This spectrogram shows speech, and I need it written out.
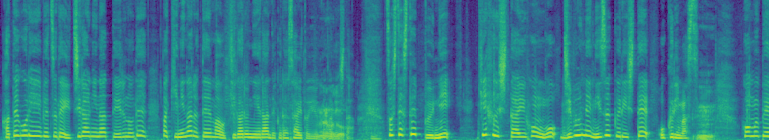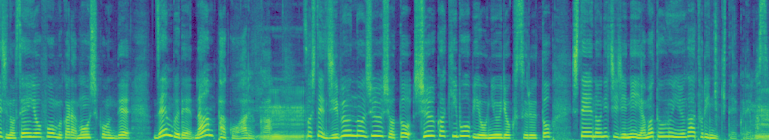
カテゴリー別で一覧になっているので、まあ、気になるテーマを気軽に選んでくださいということでした。そしてステップ2、寄付したい本を自分で荷造りして送ります。うんホームページの専用フォームから申し込んで、全部で何箱あるか、うんそして自分の住所と集荷希望日を入力すると、指定の日時にヤマト運輸が取りに来てくれます。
